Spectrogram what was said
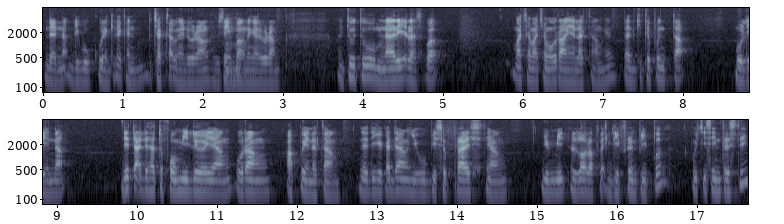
dan nak beli buku dan kita akan bercakap dengan orang, bersembang hmm. dengan orang. Itu tu menarik lah sebab macam-macam orang yang datang kan. Dan kita pun tak boleh nak dia tak ada satu formula yang orang apa yang datang. Jadi kadang-kadang you will be surprised yang you meet a lot of like different people which is interesting.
